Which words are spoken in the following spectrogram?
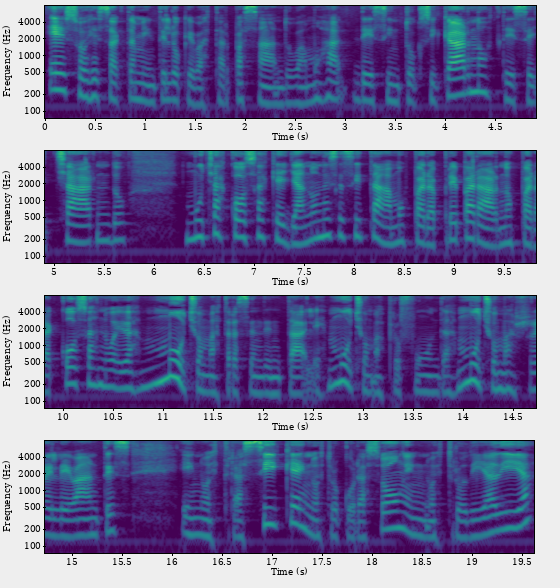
Eso es exactamente lo que va a estar pasando. Vamos a desintoxicarnos, desechando muchas cosas que ya no necesitamos para prepararnos para cosas nuevas mucho más trascendentales, mucho más profundas, mucho más relevantes en nuestra psique, en nuestro corazón, en nuestro día a día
